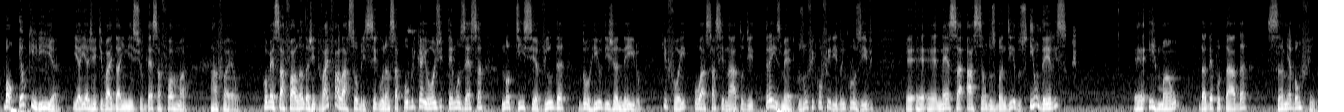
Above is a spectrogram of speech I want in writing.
Bom, eu queria, e aí a gente vai dar início dessa forma, Rafael, começar falando, a gente vai falar sobre segurança pública e hoje temos essa notícia vinda do Rio de Janeiro, que foi o assassinato de três médicos. Um ficou ferido, inclusive, é, é, é, nessa ação dos bandidos, e um deles é irmão da deputada Sâmia Bonfim.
